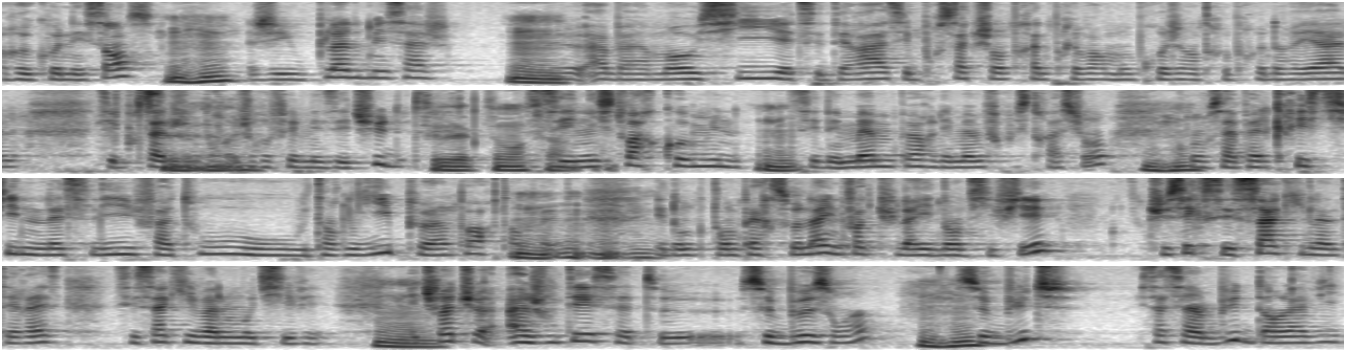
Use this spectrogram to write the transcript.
reconnaissance. Mhm. J'ai eu plein de messages. De, ah ben moi aussi, etc. C'est pour ça que je suis en train de prévoir mon projet entrepreneurial. C'est pour ça que je, refais mes études. C'est exactement ça. C'est une histoire commune. Mhm. C'est les mêmes peurs, les mêmes frustrations. Qu'on s'appelle Christine, Leslie, Fatou ou Tanguy, peu importe en fait. Et donc ton persona, une fois que tu l'as identifié, tu sais que c'est ça qui l'intéresse, c'est ça qui va le motiver. Et tu vois, tu as ajouté cette, euh, ce besoin, ce but. Et ça, c'est un but dans la vie,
